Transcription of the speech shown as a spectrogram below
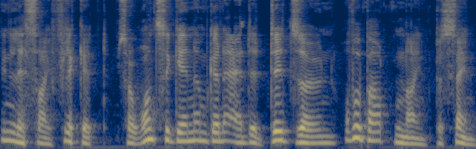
unless I flick it. So once again, I'm going to add a dead zone of about 9%.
